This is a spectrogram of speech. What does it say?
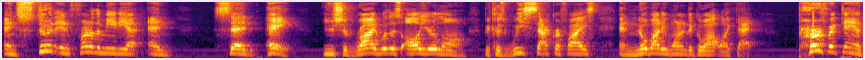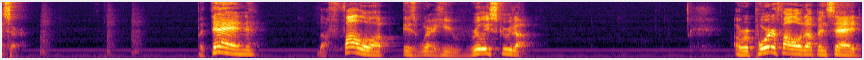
and stood in front of the media and said, Hey, you should ride with us all year long because we sacrificed and nobody wanted to go out like that. Perfect answer. But then the follow up is where he really screwed up. A reporter followed up and said,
